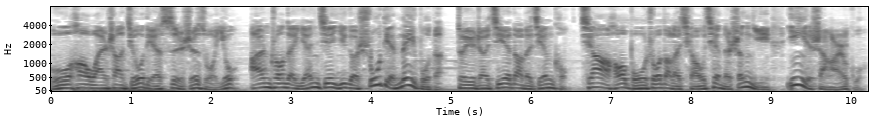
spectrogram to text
五号晚上九点四十左右，安装在沿街一个书店内部的对着街道的监控，恰好捕捉到了小倩的身影一闪而过。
